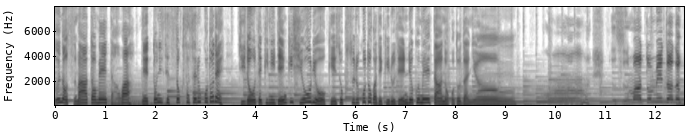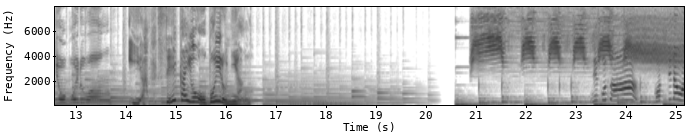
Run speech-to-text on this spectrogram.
ウのスマートメーターはネットに接続させることで自動的に電気使用量を計測することができる電力メーターのことだにゃん。うーんスマートメーターだけ覚えるわん。いや正解を覚えろにゃん猫さんこっちだわ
